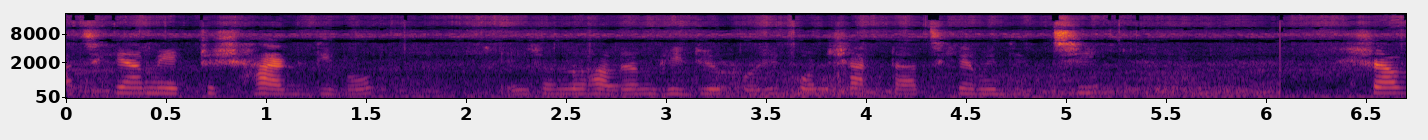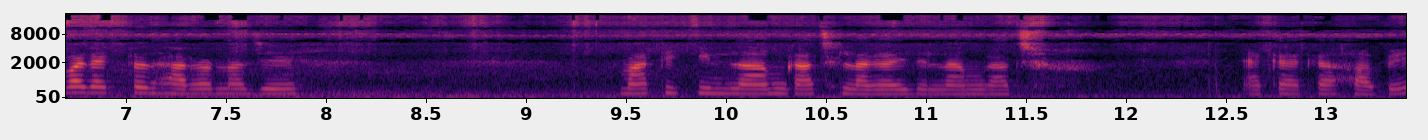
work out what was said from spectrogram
আজকে আমি একটু সার দিব। এই জন্য ভাবলাম ভিডিও করি। কোন সারটা আজকে আমি দিচ্ছি? সবার একটা ধারণা যে মাটি কিনলাম, গাছ লাগাই দিলাম, গাছ একা একা হবে।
